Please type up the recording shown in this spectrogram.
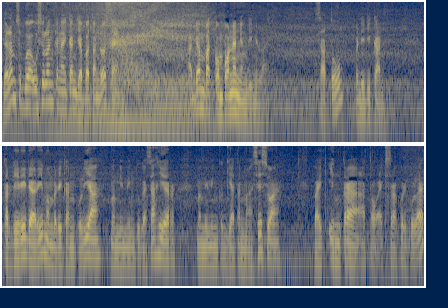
dalam sebuah usulan kenaikan jabatan dosen, ada empat komponen yang dinilai. Satu, pendidikan. Terdiri dari memberikan kuliah, membimbing tugas akhir, membimbing kegiatan mahasiswa, baik intra atau ekstrakurikuler,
